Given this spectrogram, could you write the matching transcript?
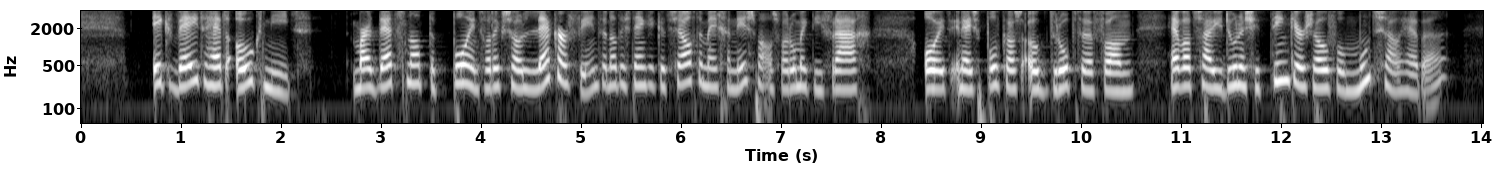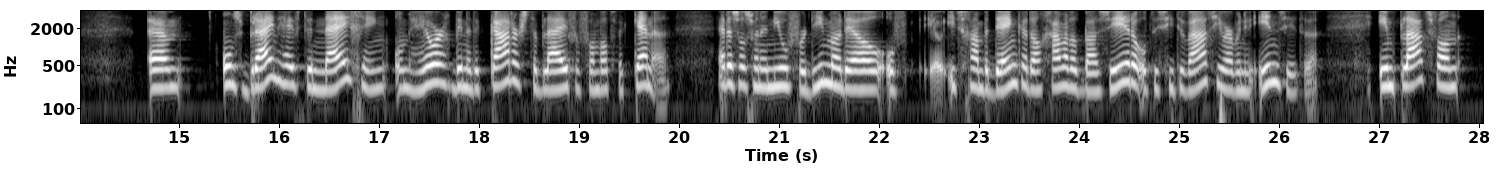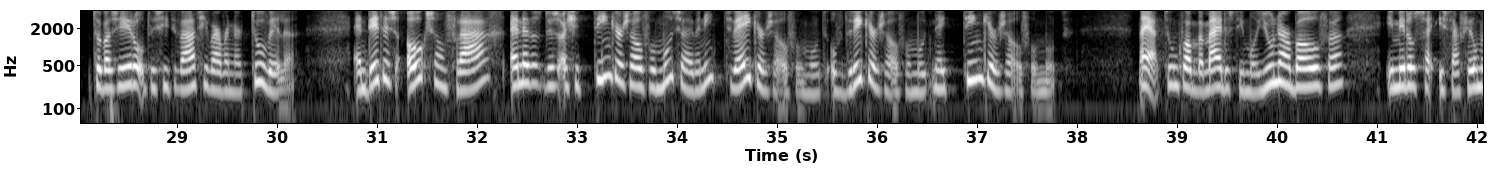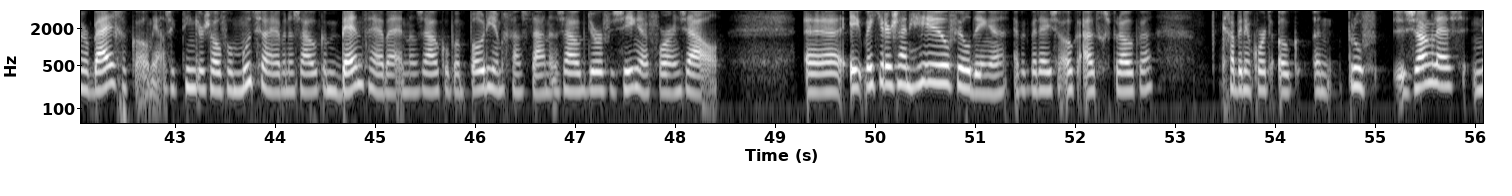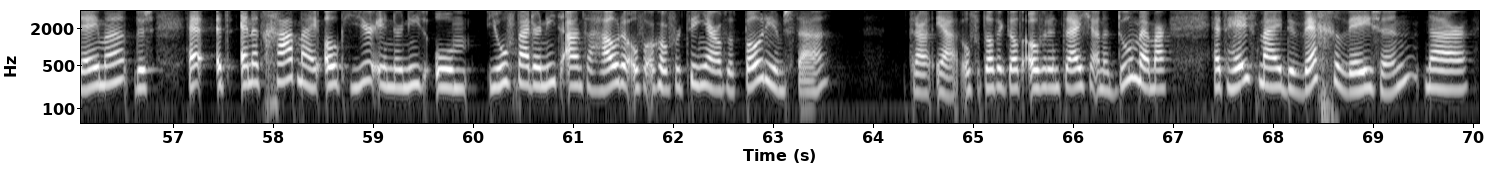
Ik weet het ook niet. Maar that's not the point. Wat ik zo lekker vind, en dat is denk ik hetzelfde mechanisme als waarom ik die vraag ooit in deze podcast ook dropte van... Hè, wat zou je doen als je tien keer zoveel moed zou hebben? Ehm, ons brein heeft de neiging om heel erg binnen de kaders te blijven van wat we kennen. dus als we een nieuw verdienmodel of iets gaan bedenken, dan gaan we dat baseren op de situatie waar we nu in zitten. In plaats van te baseren op de situatie waar we naartoe willen. En dit is ook zo'n vraag. En net als, dus als je tien keer zoveel moed zou hebben, niet twee keer zoveel moed of drie keer zoveel moed, nee, tien keer zoveel moed. Nou ja, toen kwam bij mij dus die miljoen naar boven. Inmiddels is daar veel meer bijgekomen. Ja, als ik tien keer zoveel moed zou hebben, dan zou ik een band hebben. En dan zou ik op een podium gaan staan en zou ik durven zingen voor een zaal. Uh, ik, weet je, er zijn heel veel dingen, heb ik bij deze ook uitgesproken. Ik ga binnenkort ook een proef zangles nemen. Dus hè, het, en het gaat mij ook hierin er niet om. Je hoeft mij er niet aan te houden of ik over tien jaar op dat podium sta. Trouw, ja, of dat ik dat over een tijdje aan het doen ben. Maar het heeft mij de weg gewezen naar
